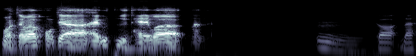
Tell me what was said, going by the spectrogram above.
หมดแต่ว่าคงจะให้คนอื่นแทนว่านั่นอืม ก็นะ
